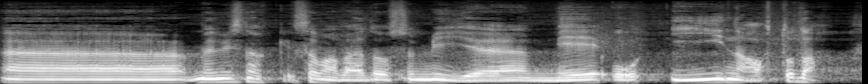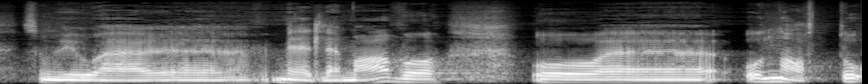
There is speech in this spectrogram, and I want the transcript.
men vi snakker, samarbeider også mye med og i Nato. da som vi jo er eh, medlem av. Og, og, eh, og Nato-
